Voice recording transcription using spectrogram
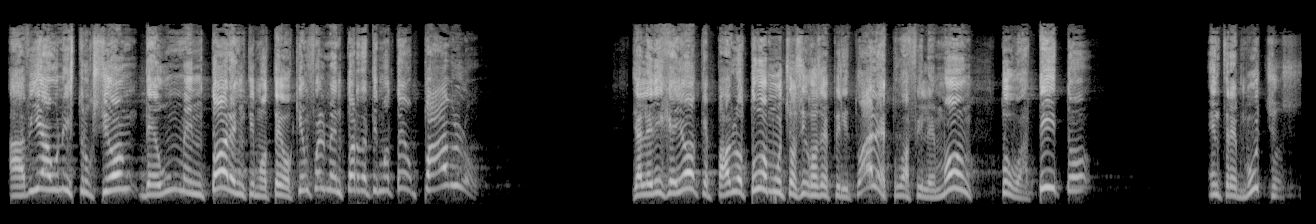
Había una instrucción de un mentor en Timoteo. ¿Quién fue el mentor de Timoteo? Pablo. Ya le dije yo que Pablo tuvo muchos hijos espirituales. Tuvo a Filemón, tuvo a Tito, entre muchos.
